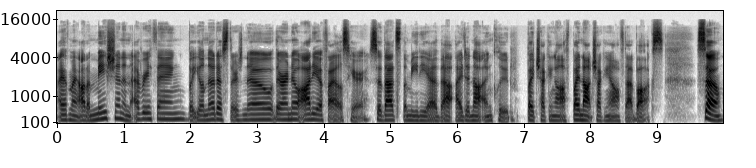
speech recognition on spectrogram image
I have my automation and everything, but you'll notice there's no there are no audio files here. So that's the media that I did not include by checking off by not checking off that box. So,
